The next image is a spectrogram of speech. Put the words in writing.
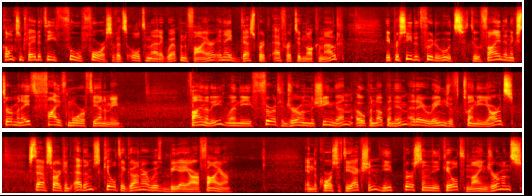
concentrated the full force of its automatic weapon fire in a desperate effort to knock him out, he proceeded through the woods to find and exterminate five more of the enemy. Finally, when the 3rd German machine gun opened up on him at a range of 20 yards, Staff Sergeant Adams killed the gunner with BAR fire. In the course of the action, he personally killed 9 Germans,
